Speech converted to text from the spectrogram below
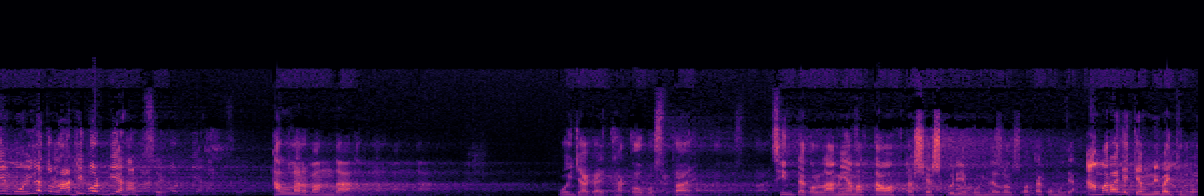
এই মহিলা তো লাঠি বট দিয়ে হাঁটছে। আল্লাহর বান্দা ওই জায়গায় থাকা অবস্থায় চিন্তা করল, আমি আমার তাওয়াফটা শেষ করিয়ে মহিলার লোক কথা কমু দে আমার আগে কেমনি বাইতুল্লাহ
